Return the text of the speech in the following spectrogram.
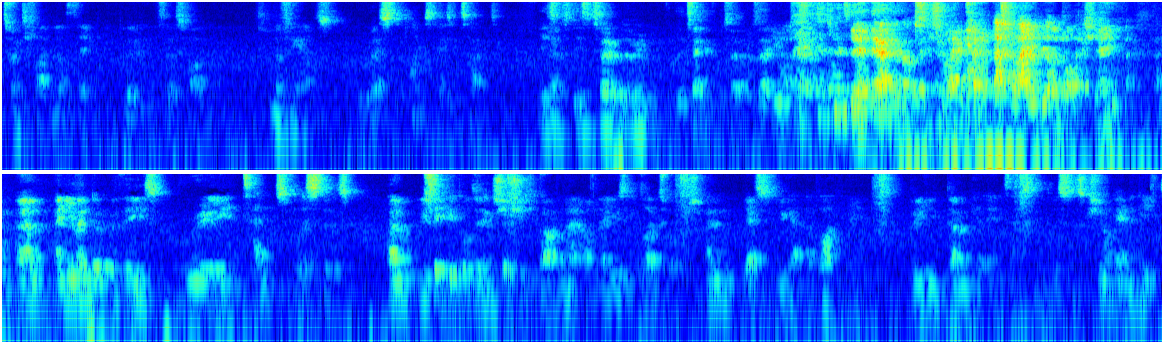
25 mil thick, you burn the first mil. Nothing else. The rest of the plank stays intact. Is, Yeah. is in the technical term? Is that your term? Yeah, it's a triangular, triangular box shape. Um, and you end up with these really intense blisters. Um, you see people doing shou sugi ban now and they're using a blowtorch. And yes, you get a blackening, but you don't get the intensity of blisters because you're not getting the heat.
